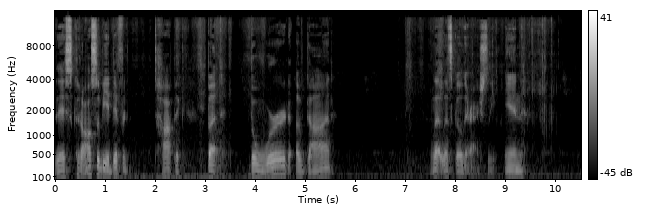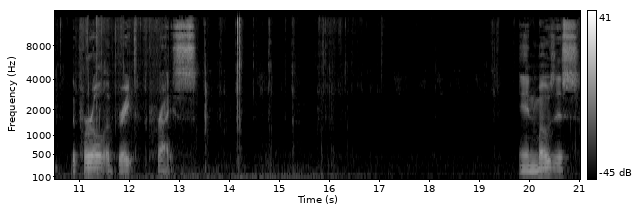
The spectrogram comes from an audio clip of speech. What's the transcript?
this could also be a different topic, but the Word of God, let, let's go there actually. In the Pearl of Great Price. In Moses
